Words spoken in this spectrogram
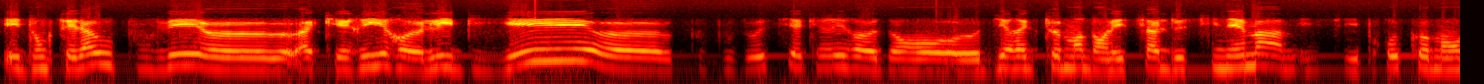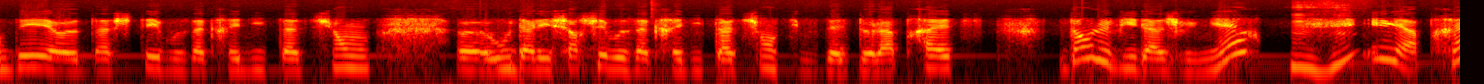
et donc c'est là où vous pouvez euh, acquérir euh, les billets euh, que vous pouvez aussi acquérir euh, dans, euh, directement dans les salles de cinéma. Mais c'est recommandé euh, d'acheter vos accréditations euh, ou d'aller chercher vos accréditations si vous êtes de la presse dans le village Lumière. Mhm. Et après,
